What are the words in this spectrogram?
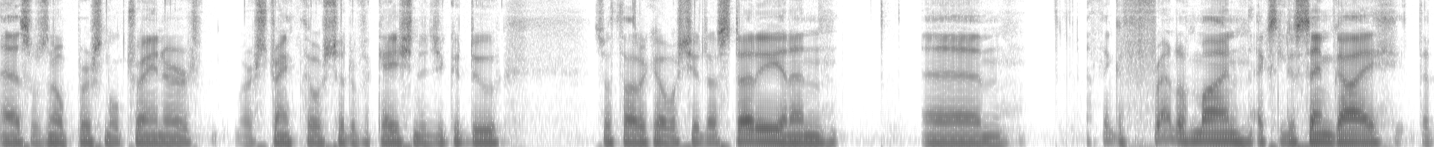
As there was no personal trainer or strength coach certification that you could do. So I thought, okay, what should I study? And then um, I think a friend of mine, actually the same guy that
